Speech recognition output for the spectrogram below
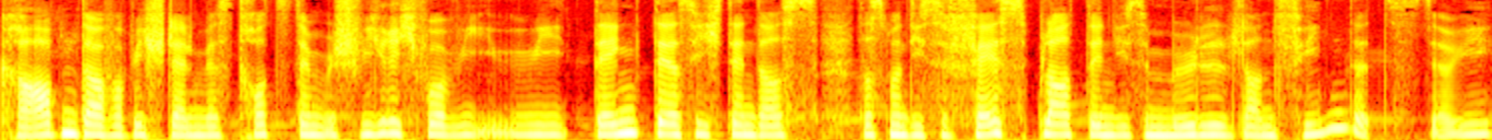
graben darf. Aber ich stelle mir es trotzdem schwierig vor. Wie, wie denkt er sich denn das, dass man diese Festplatte in diesem Müll dann findet? Das ist ja wie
